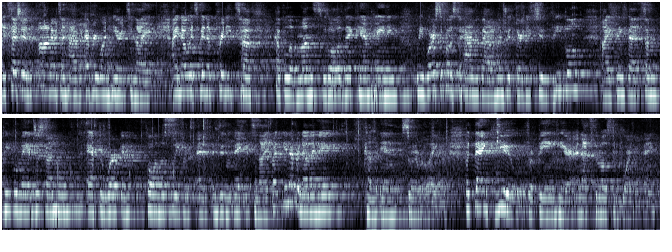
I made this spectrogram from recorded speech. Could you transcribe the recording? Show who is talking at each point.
Speaker 1: It's such an honor to have everyone here tonight. I know it's been a pretty tough couple of months with all of the campaigning. We were supposed to have about 132 people. I think that some people may have just gone home after work and fallen asleep and, and, and didn't make it tonight, but you never know, they may come in sooner or later. But thank you for being here, and that's the most important thing.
